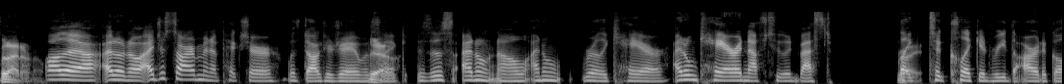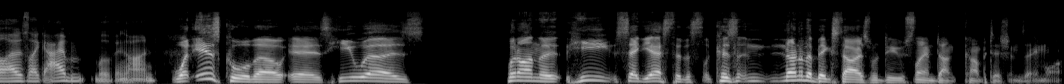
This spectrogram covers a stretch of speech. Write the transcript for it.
But I don't know. Well, yeah, I don't know. I just saw him in a picture with Dr. J and was Yeah. like, is this I don't know. I don't really care. I don't care enough to invest like Right. to click and read the article. I was like, I'm moving on. What is cool though is he was put on the. He said yes to this because none of the big stars would do slam dunk competitions anymore.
